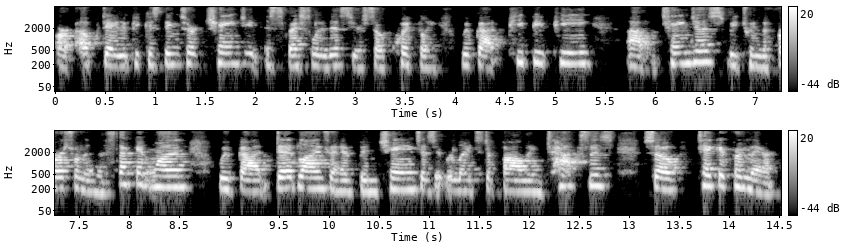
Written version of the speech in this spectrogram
are updated because things are changing, especially this year, so quickly. We've got PPP uh, changes between the first one and the second one. We've got deadlines that have been changed as it relates to filing taxes. So take it from there.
